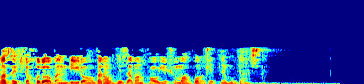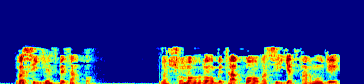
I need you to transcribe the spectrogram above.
و ذکر خداوندی را برای زبانهای شما واجب نموده است. وسیعت به تقوا. و شما را به تقوا وسیعت فرموده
